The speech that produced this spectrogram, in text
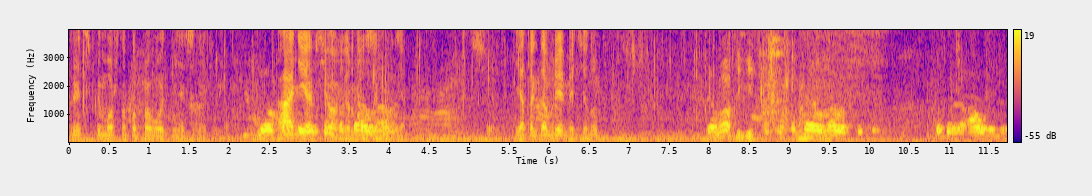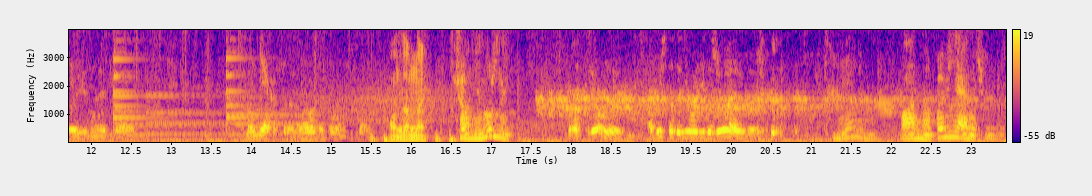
В принципе, можно попробовать меня снять уже. А, не, все, он вернулся ко мне. Все. Я тогда время тяну. О, Иди. Я поставил навык, чтобы ауры было видно этого маньяка, который на воротах помнит. Он за мной. Че, он не нужный? Прострелный? Обычно до него не доживаешь даже. Ну, ладно, поменяй на что-нибудь.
